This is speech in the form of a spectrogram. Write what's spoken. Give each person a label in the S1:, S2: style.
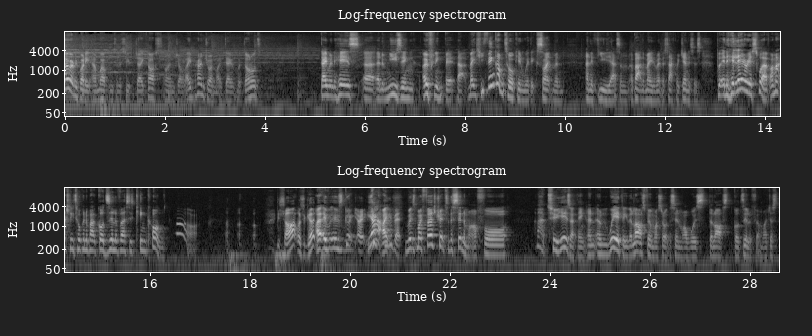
S1: Hello, everybody, and welcome to the Super J Cast. I'm Joel Abraham, joined by Damon McDonald. Damon, here's uh, an amusing opening bit that makes you think I'm talking with excitement and enthusiasm about the main event of Sakura Genesis, but in a hilarious swerve, I'm actually talking about Godzilla versus King Kong.
S2: Oh. you saw it? Was it good?
S1: I, it, it was good.
S2: Right,
S1: yeah, I,
S2: it.
S1: it was my first trip to the cinema for about two years, I think. And, and weirdly, the last film I saw at the cinema was the last Godzilla film. I just,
